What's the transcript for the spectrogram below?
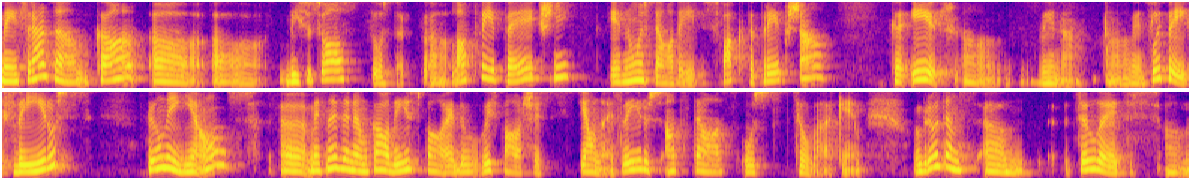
Mēs redzam, ka uh, uh, visas valsts, tostarp uh, Latvija, pēkšņi ir nostādītas fakta priekšā, ka ir uh, viena, uh, viens lipīgs vīrus, pilnīgi jauns. Uh, mēs nezinām, kādu iespaidu vispār šis jaunais vīrus atstās uz cilvēkiem. Un, protams, um, cilvēces, um,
